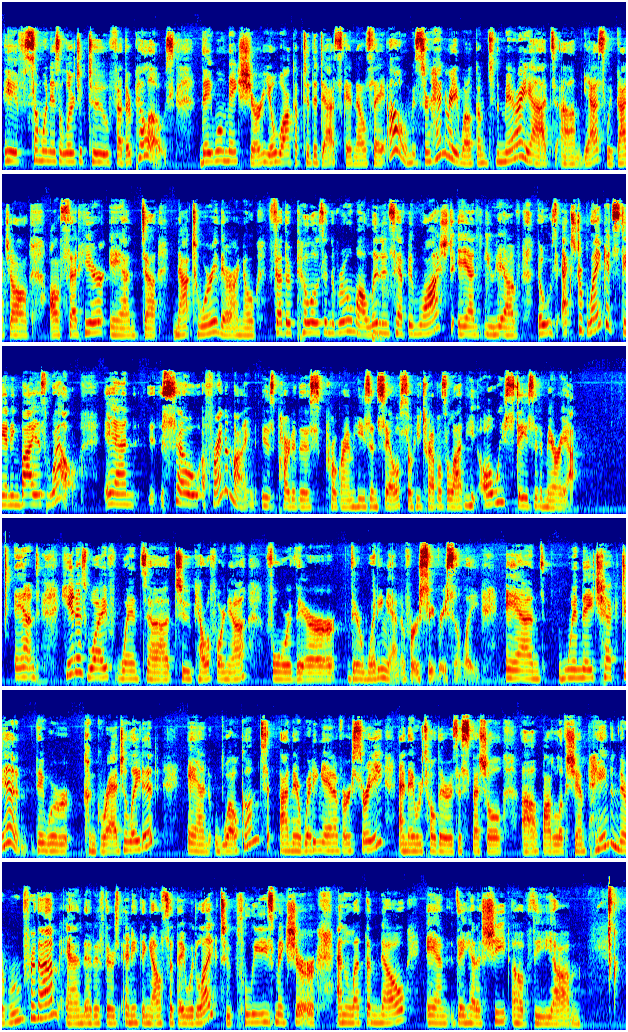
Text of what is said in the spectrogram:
if someone is allergic to feather pillows, they will make sure you'll walk up to the desk and they'll say, "Oh, Mr. Henry, welcome to the Marriott. Um, yes, we've got you all all set here, and uh, not to worry, there are no feather pillows in the room. All linens have been washed, and you have those extra blankets standing by as well." And so, a friend of mine is part of this program. He's in sales, so he travels a lot, and he always stays at a Marriott. And he and his wife went uh, to California for their their wedding anniversary recently. And when they checked in, they were congratulated and welcomed on their wedding anniversary. And they were told there was a special uh, bottle of champagne in their room for them, and that if there's anything else that they would like to, please make sure and let them know. And they had a sheet of the um,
